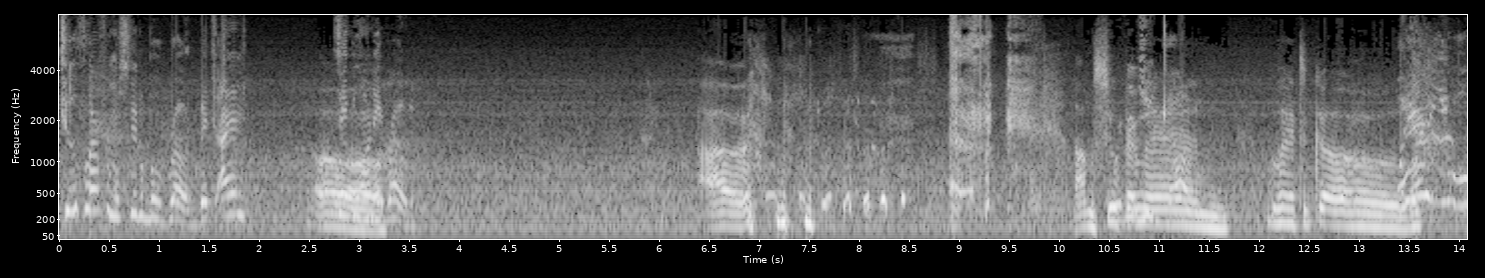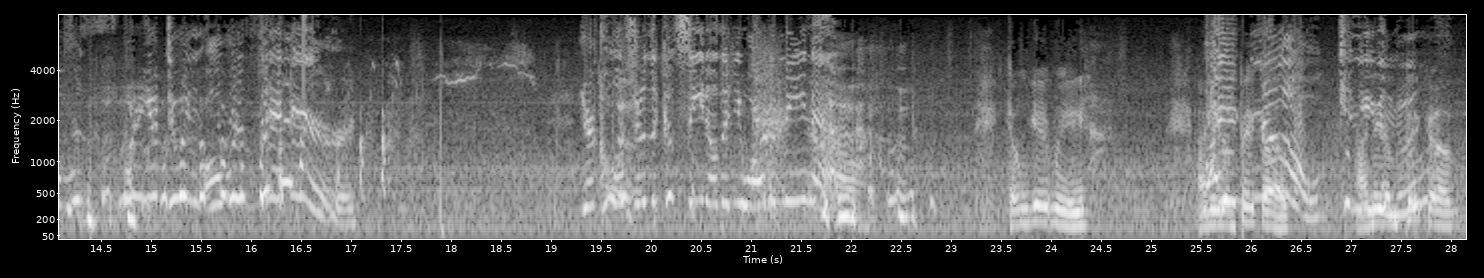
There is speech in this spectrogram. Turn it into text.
Too far from a suitable road, bitch. I am taking on a Oh, road. uh, I'm Where did you go? Superman. Let's go. Where are you over? what are you doing over there? You're closer to the casino than you are to me now. Come get me. I Why? need a pickup. No. Can you I need a move? pickup.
